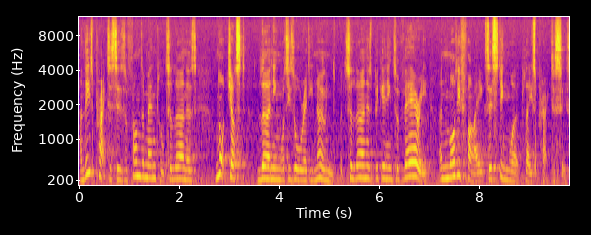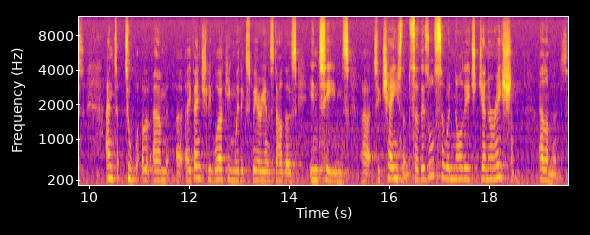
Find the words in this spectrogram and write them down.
And these practices are fundamental to learners not just learning what is already known, but to learners beginning to vary and modify existing workplace practices and to uh, um, uh, eventually working with experienced others in teams uh, to change them. So there's also a knowledge generation element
